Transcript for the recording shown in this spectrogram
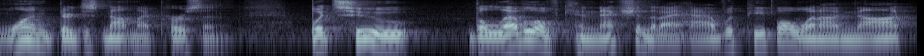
one, they're just not my person. But two, the level of connection that I have with people when I'm not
